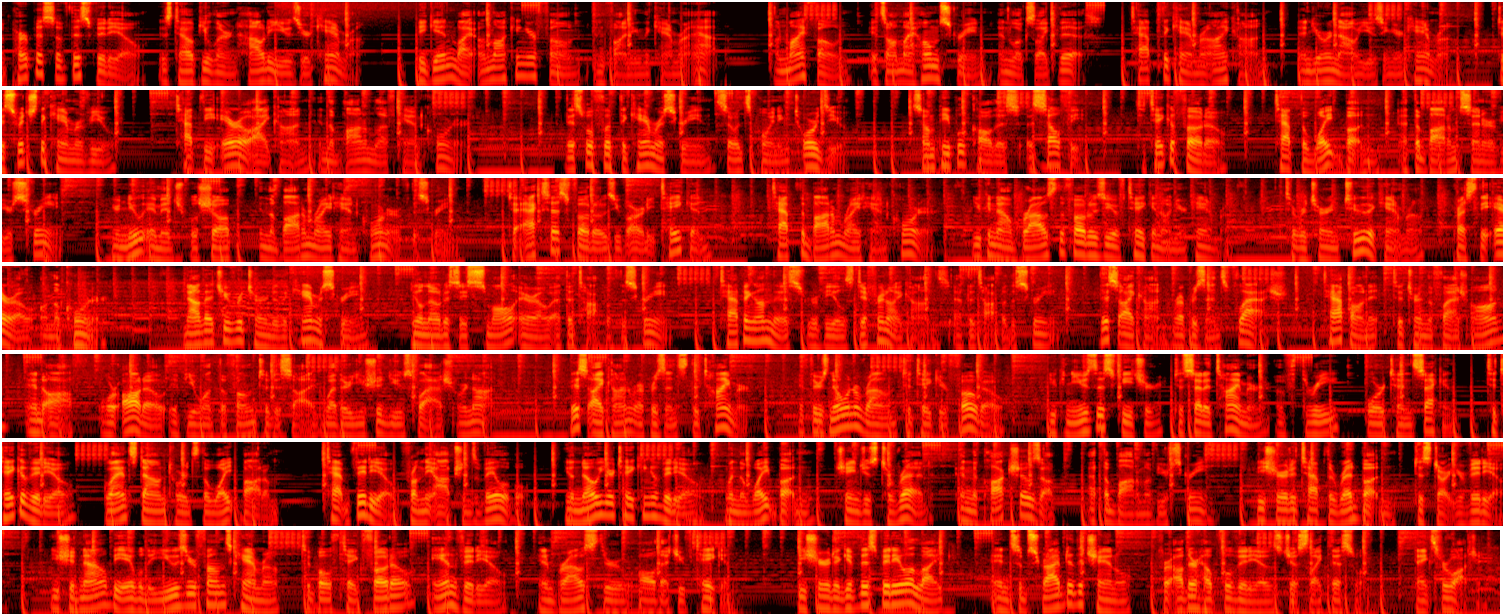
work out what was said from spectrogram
The purpose of this video is to help you learn how to use your camera. Begin by unlocking your phone and finding the camera app. On my phone, it's on my home screen and looks like this. Tap the camera icon and you are now using your camera. To switch the camera view, tap the arrow icon in the bottom left hand corner. This will flip the camera screen so it's pointing towards you. Some people call this a selfie. To take a photo, tap the white button at the bottom center of your screen. Your new image will show up in the bottom right hand corner of the screen. To access photos you've already taken, tap the bottom right hand corner. You can now browse the photos you have taken on your camera. To return to the camera, press the arrow on the corner. Now that you've returned to the camera screen, you'll notice a small arrow at the top of the screen. Tapping on this reveals different icons at the top of the screen. This icon represents flash. Tap on it to turn the flash on and off, or auto if you want the phone to decide whether you should use flash or not. This icon represents the timer. If there's no one around to take your photo, you can use this feature to set a timer of 3 or 10 seconds. To take a video, glance down towards the white bottom. Tap video from the options available. You'll know you're taking a video when the white button changes to red and the clock shows up at the bottom of your screen. Be sure to tap the red button to start your video. You should now be able to use your phone's camera to both take photo and video and browse through all that you've taken. Be sure to give this video a like and subscribe to the channel for other helpful videos just like this one. Thanks for watching.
